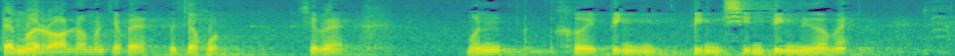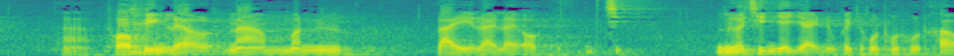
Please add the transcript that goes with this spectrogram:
แต่เมื่อร้อนแล้วมันจะไปมันจะหดใช่ไหมเหมือนเคยปิ้งปิ้งชิ้นปิ้งเนื้อไหมอพอปิ้งแล้วน้ำมันไหลไหลไหลออกเนื้อชิ้นใหญ่ๆมันก็จะหดหดหดเข้า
